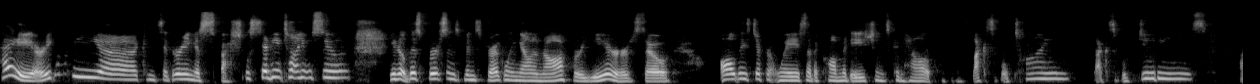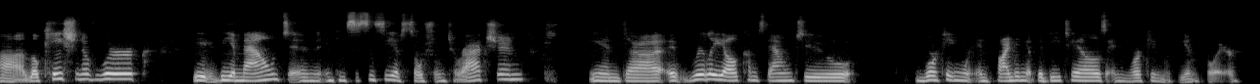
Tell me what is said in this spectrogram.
hey are you going to be uh, considering a specialist anytime soon you know this person's been struggling on and off for years so all these different ways that accommodations can help flexible time flexible duties uh, location of work the, the amount and, inconsistency of social interaction and uh, it really all comes down to working and finding out the details and working with the employer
